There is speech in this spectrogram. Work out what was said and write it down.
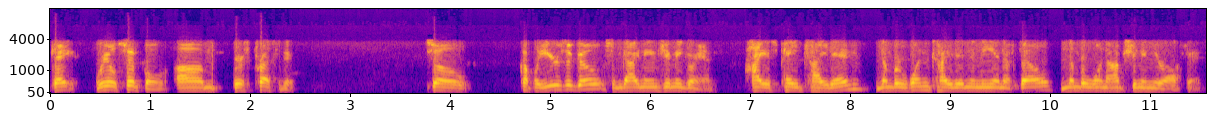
Okay, real simple. Um, there's precedent. So a couple of years ago, some guy named Jimmy Graham, highest paid tight end, number one tight end in the NFL, number one option in your offense.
